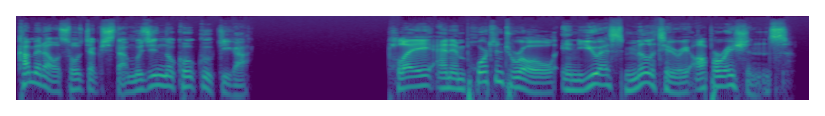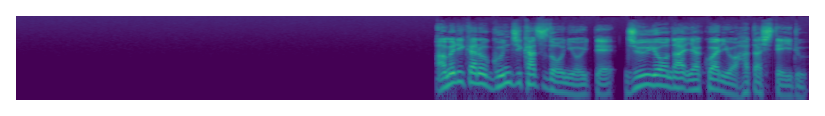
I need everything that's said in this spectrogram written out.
カメラを装着した無人の航空機が play an important role in U.S. military operations. アメリカの軍事活動において重要な役割を果たしている。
